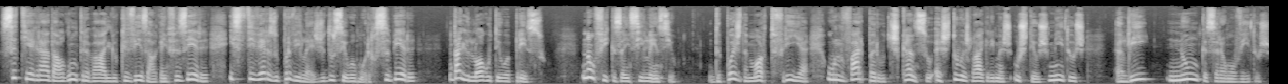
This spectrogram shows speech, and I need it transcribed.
Se te agrada algum trabalho que vês alguém fazer e se tiveres o privilégio do seu amor receber, dá-lhe logo o teu apreço. Não fiques em silêncio. Depois da morte fria, o levar para o descanso as tuas lágrimas, os teus gemidos, ali nunca serão ouvidos.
